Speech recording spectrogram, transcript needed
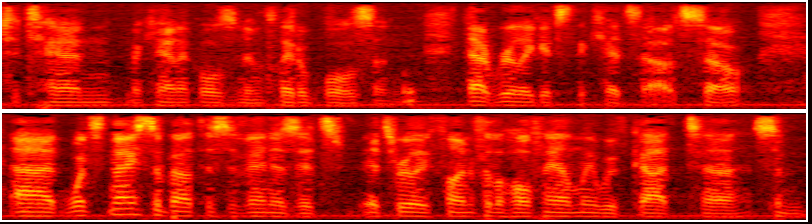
to ten mechanicals and inflatables, and that really gets the kids out. So, uh, what's nice about this event is it's it's really fun for the whole family. We've got uh, some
